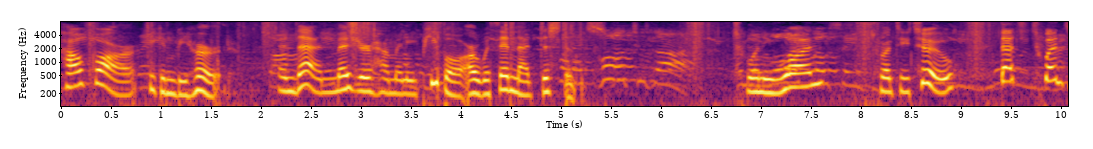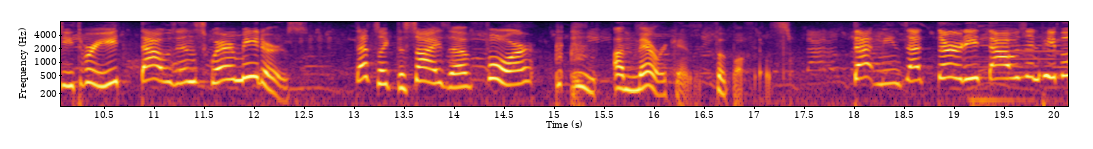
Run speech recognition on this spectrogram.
how far he can be heard, and then measure how many people are within that distance. Called to God. 21, 22, that's 23,000 square meters. That's like the size of four American football fields. That means that 30,000 people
